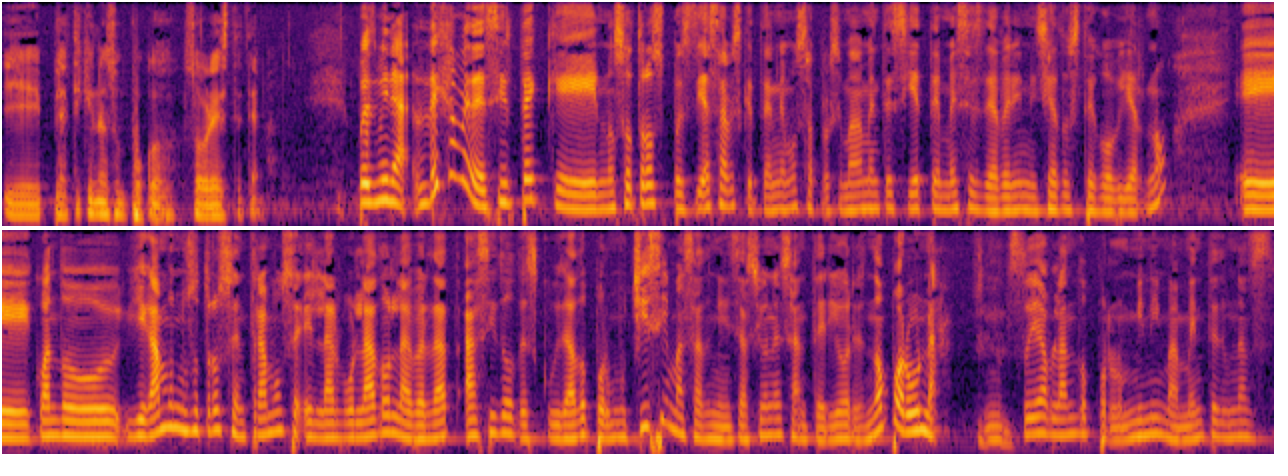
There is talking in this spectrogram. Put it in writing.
Y platíquenos un poco sobre este tema. Pues mira, déjame decirte que nosotros, pues ya sabes que tenemos aproximadamente siete meses de haber iniciado este gobierno eh, cuando llegamos nosotros entramos, el arbolado, la verdad, ha sido descuidado por muchísimas administraciones anteriores, no por una, estoy hablando por lo mínimamente de unas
